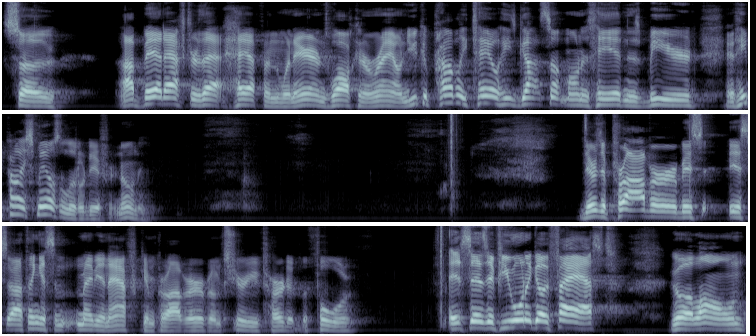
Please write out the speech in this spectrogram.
So I bet after that happened, when Aaron's walking around, you could probably tell he's got something on his head and his beard, and he probably smells a little different, don't he? There's a proverb. It's, it's I think it's maybe an African proverb. I'm sure you've heard it before. It says, "If you want to go fast, go alone,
